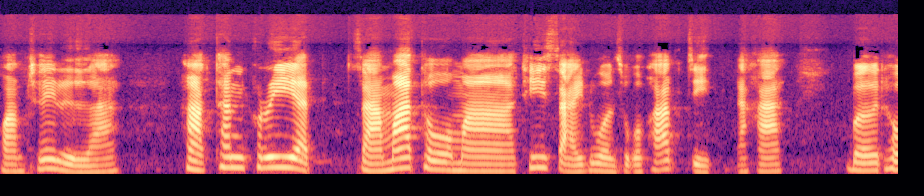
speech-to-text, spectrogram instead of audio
ความช่วยเหลือ หากท่านเครียดสามารถโทรมาที่สายด่วนสุขภาพจิตนะคะ เบอร์โทร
